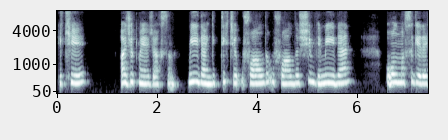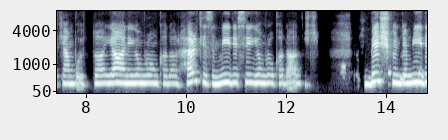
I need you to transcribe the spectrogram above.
2 acıkmayacaksın. Miden gittikçe ufaldı, ufaldı. Şimdi miden olması gereken boyutta yani yumruğun kadar. Herkesin midesi yumruğu kadardır. 5 günde mide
